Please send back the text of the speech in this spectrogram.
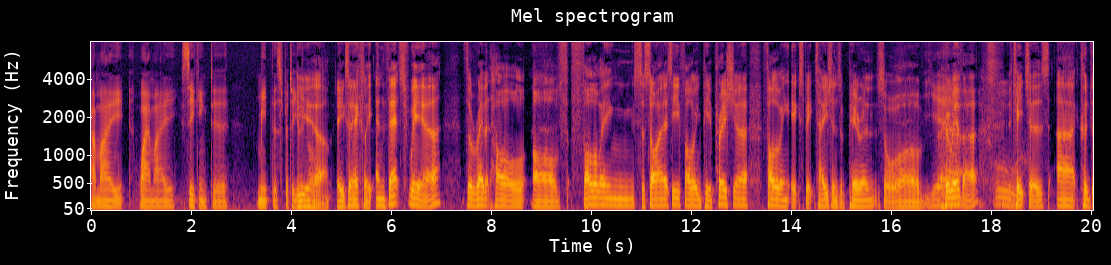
Am I? Why am I seeking to meet this particular goal? Yeah, exactly. And that's where the rabbit hole of following society, following peer pressure, following expectations of parents or Yeah. whoever, Ooh. teachers, uh, could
